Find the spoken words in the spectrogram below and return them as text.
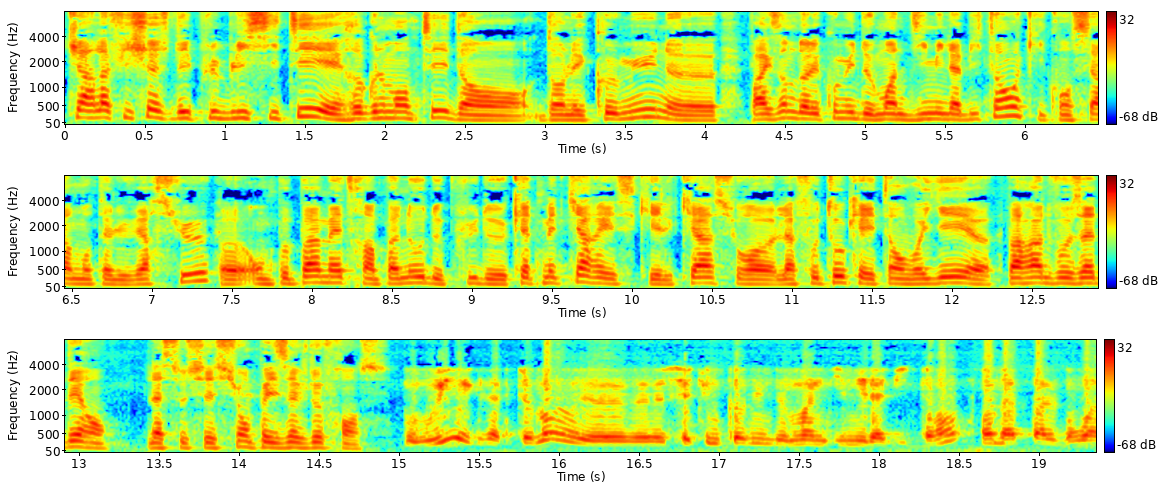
Car l'affichage des publicités est réglementé dans, dans les communes. par exemple, dans les communes de moins de 10 000 habitants, qui concernent Montalu-Versieux, on ne peut pas mettre un panneau de plus de 4 mètres carrés, ce qui est le cas sur la photo qui a été envoyée par un de vos adhérents l'association Paysage de France. Oui, Euh, c'est une commune de moins de 10 000 habitants. On n'a pas le droit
